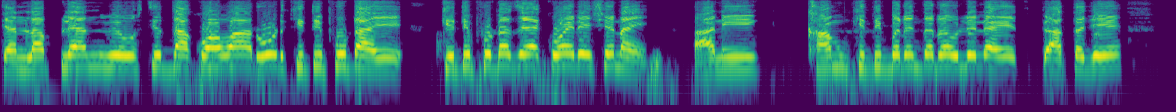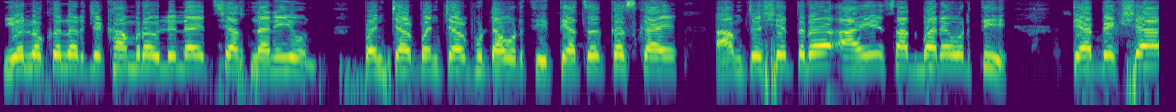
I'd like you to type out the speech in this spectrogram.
त्यांना प्लॅन व्यवस्थित दाखवावा. रोड किती फूट आहे किती फुटाचं एक्वायरेशन आहे. आणि खांब कितीपर्यंत रवलेले आहेत? आता जे येलो कलरचे खांब रवलेले आहेत शासनाने येऊन पंचाळ पंचाळ फुटावरती. त्याचं कस काय? आमचं क्षेत्र आहे सातबाऱ्यावरती. त्यापेक्षा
